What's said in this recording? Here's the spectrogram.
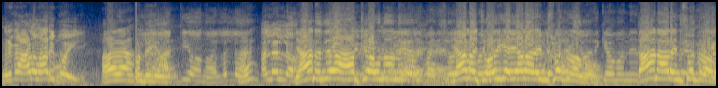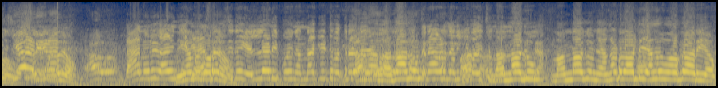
നിനക്ക് ആൾ മാറിപ്പോയി. ആരാ? കൊണ്ടിരിക്കുന്നത്? അല്ലല്ലോ. ഞാൻ എന്ത് ആർട്ടി ആവുന്ന ഇയാളെ ഇയാൾ ആരാ ഇൻസ്പെക്ടർ ആണോ? താൻ ആരാ ഇൻസ്പെക്ടർ ആണോ? നന്നാക്കും. നന്നാക്കും ഞങ്ങളുടെ നാട്ടിൽ ഞങ്ങൾക്ക് നോക്കാൻ അറിയാം.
